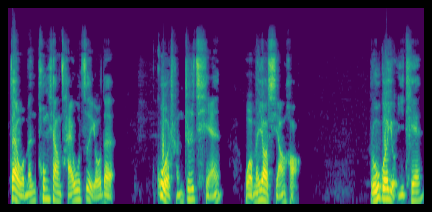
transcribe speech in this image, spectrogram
在我们通向财务自由的过程之前，我们要想好，如果有一天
